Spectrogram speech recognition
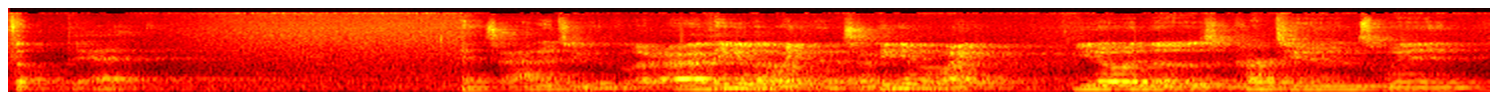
fell dead. And its attitude, I think of it like this I think of it like, you know, in those cartoons when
